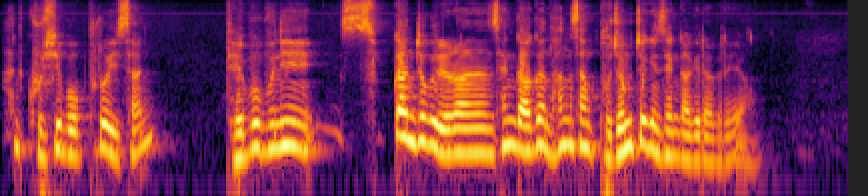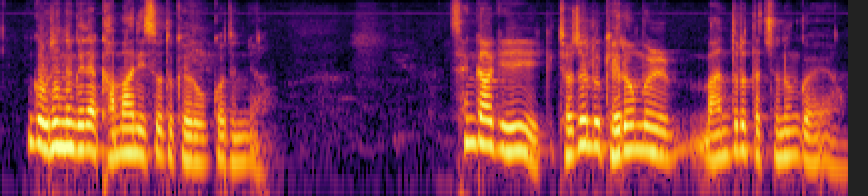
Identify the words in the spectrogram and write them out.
한 95% 이상 대부분이 습관적으로 일어나는 생각은 항상 부정적인 생각이라 그래요. 그러니까 우리는 그냥 가만히 있어도 괴롭거든요. 생각이 저절로 괴로움을 만들었다 주는 거예요.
